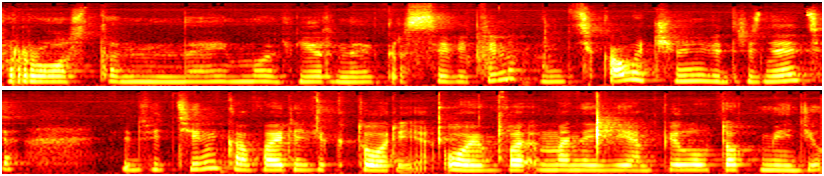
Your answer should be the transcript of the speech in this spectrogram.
Просто неймовірний красивий відтінок. Мені цікаво, чим він відрізняється від відтінка Very Victoria. Ой, в мене є Pillow Talk Medium.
